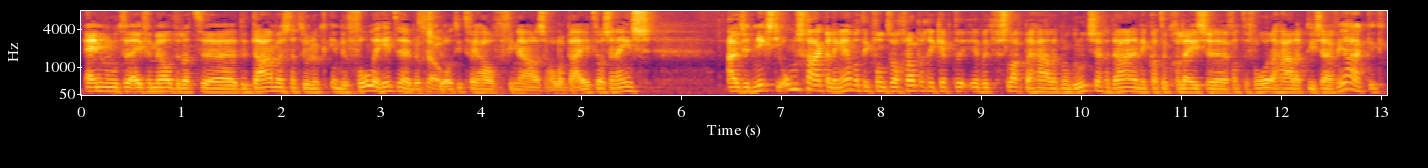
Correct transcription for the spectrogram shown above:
en we moeten even melden dat uh, de dames natuurlijk in de volle hitte hebben Zo. gespeeld. Die twee halve finales allebei. Het was ineens uit het niks die omschakeling. Hè? Want ik vond het wel grappig. Ik heb, de, ik heb het verslag bij Halep Muguruza gedaan. En ik had ook gelezen van tevoren Halep die zei van... Ja, ik, ik,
